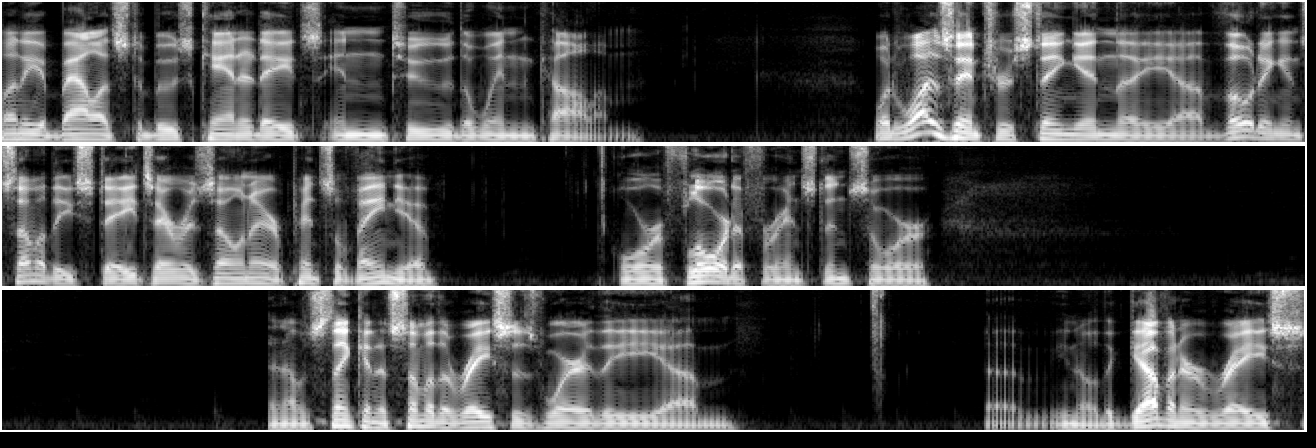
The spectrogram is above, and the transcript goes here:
Plenty of ballots to boost candidates into the win column. What was interesting in the uh, voting in some of these states, Arizona or Pennsylvania, or Florida, for instance, or and I was thinking of some of the races where the um, uh, you know, the governor race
